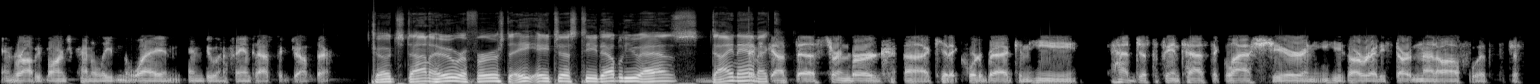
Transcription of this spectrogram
and Robbie Barnes kind of leading the way and, and doing a fantastic job there. Coach Donahue refers to AHSTW as dynamic. They've got the Sternberg uh, kid at quarterback, and he had just a fantastic last year, and he's already starting that off with just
